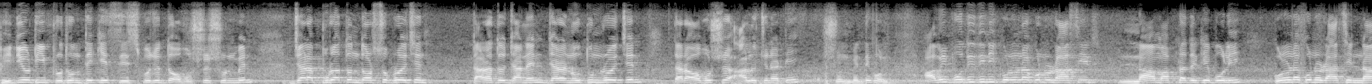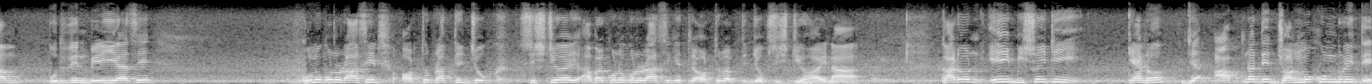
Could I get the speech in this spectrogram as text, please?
ভিডিওটি প্রথম থেকে শেষ পর্যন্ত অবশ্যই শুনবেন। যারা পুরাতন দর্শক রয়েছেন, তারা তো জানেন, যারা নতুন রয়েছেন, তারা অবশ্যই আলোচনাটি শুনবেন। দেখুন, আমি প্রতিদিনই কোনো না কোনো রাশির নাম আপনাদেরকে বলি। কোনো না কোনো রাশির নাম প্রতিদিন বেরিয়ে আসে। কোনো কোনো রাশির অর্থপ্রাপ্তির যোগ সৃষ্টি হয়, আবার কোনো কোনো রাশি ক্ষেত্রে অর্থপ্রাপ্তির যোগ সৃষ্টি হয় না। কারণ এই বিষয়টি কেন যে আপনাদের জন্মকুণ্ডলিতে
